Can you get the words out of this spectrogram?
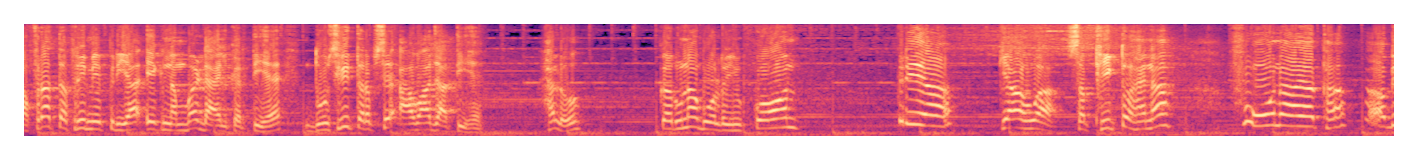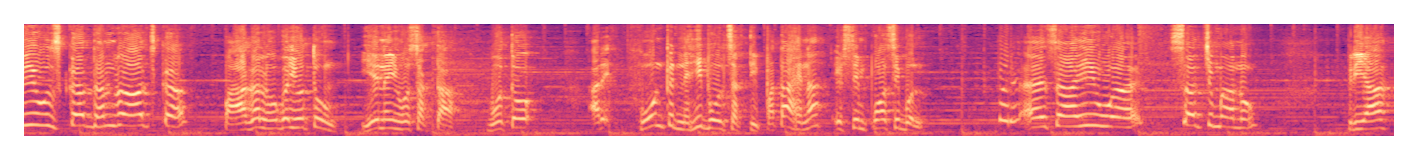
अफरा तफरी में प्रिया एक नंबर डायल करती है। दूसरी तरफ़ से आवाज़ आती है। हेलो, करुणा बोल रही हूँ। कौन? प्रिया, क्या हुआ? सब ठीक तो है ना? फ़ोन आया था, अभी उसका धनराज का। पागल हो गई हो तुम, ये नहीं हो सकता। वो तो अरे, फ़ोन पे नहीं बोल सकती, पता है ना? इट्स इम्पॉसिबल पर ऐसा ही हुआ है, सच मानो। प्रिया,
